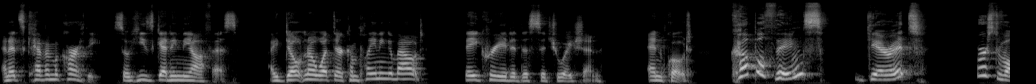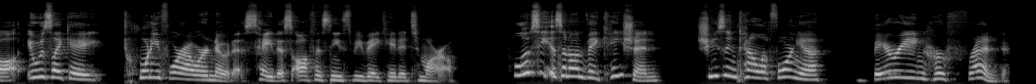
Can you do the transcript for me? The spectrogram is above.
and it's Kevin McCarthy, so he's getting the office. I don't know what they're complaining about. They created this situation. End quote. Couple things, Garrett. First of all, it was like a 24 hour notice. Hey, this office needs to be vacated tomorrow. Pelosi isn't on vacation. She's in California burying her friend.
